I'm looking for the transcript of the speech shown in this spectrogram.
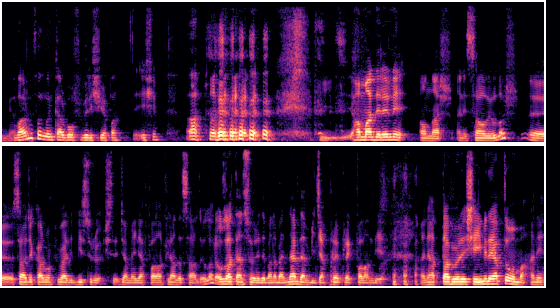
bilmiyorum. var mı tanıdığın karbon fiber işi yapan? Eşim. Ah. ham maddelerini onlar hani sağlıyorlar. Ee, sadece karbon fiber değil bir sürü işte cam elyaf falan filan da sağlıyorlar. O zaten söyledi bana ben nereden bileceğim preprek falan diye. hani hatta böyle şeyimi de yaptım ama hani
